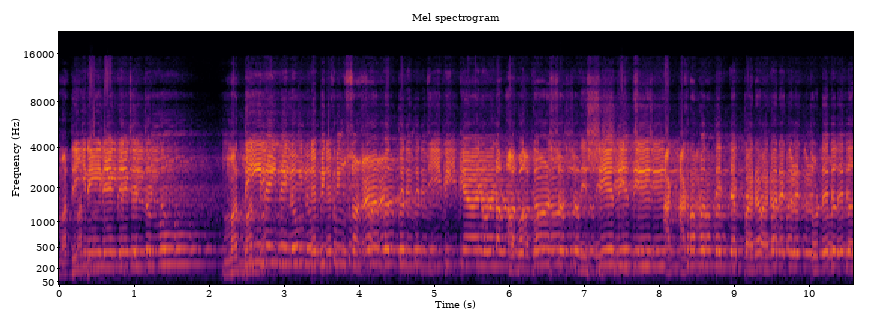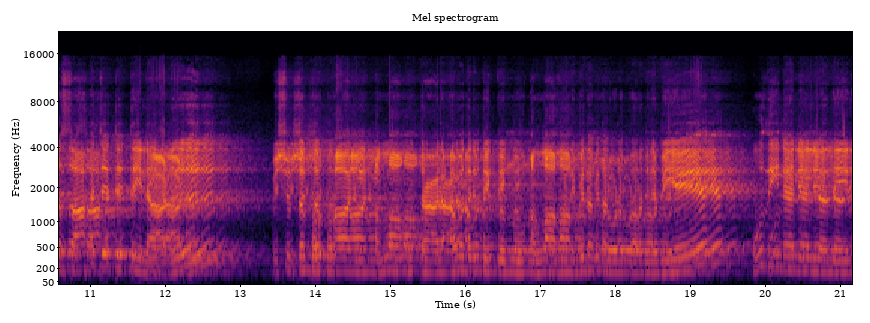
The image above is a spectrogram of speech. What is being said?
മദീനയിലേക്ക് ചെല്ലുന്നു. മദീനയിലും നബിക്കും സഹാബത്തിനും ജീവിക്കാനുള്ള അവകാശം നിഷേധിച്ച് അക്രമത്തിന്റെ പരമ്പരകൾ തുടരുന്ന സാഹചര്യത്തിലാണ് വിശുദ്ധ ഖുർആനിൽ അല്ലാഹു തആല അവതരിപ്പിക്കുന്നു. അല്ലാഹു നിബിതങ്ങളോട് പറഞ്ഞു നബിയേ ഉദിന ലില്ലദീന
